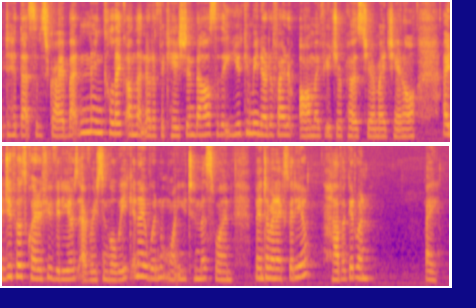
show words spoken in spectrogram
forget to hit that subscribe button and click on that notification bell so that you can be notified of all my future posts here on my channel. I do post quite a few videos every single week and I wouldn't want you to miss one. But until my next video, have a good one. Bye.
